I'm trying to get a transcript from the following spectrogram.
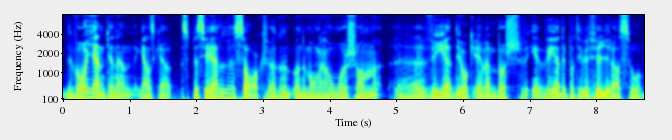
Det var egentligen en ganska speciell sak för under många år som eh, vd och även börs-vd på TV4 så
